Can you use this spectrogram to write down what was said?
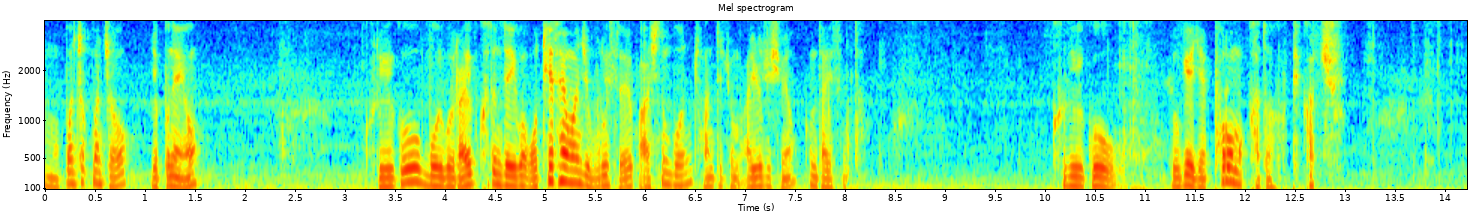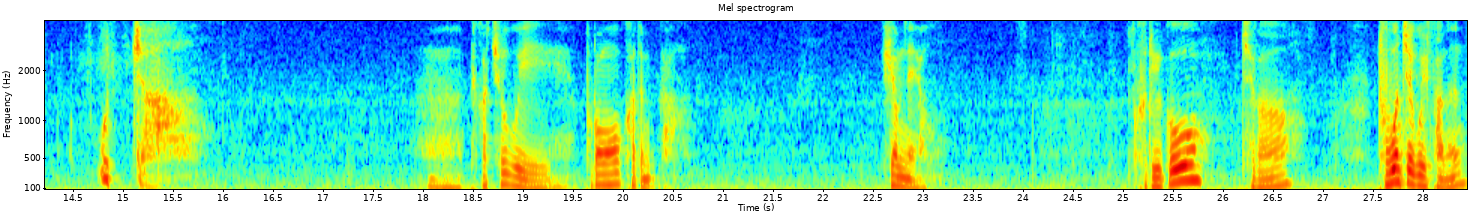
음, 번쩍번쩍 예쁘네요. 그리고 뭐 이거 라이브 카드인데 이거 어떻게 사용하는지 모르겠어요. 이거 아시는 분 저한테 좀 알려주시면 감사하겠습니다. 그리고 요게 이제 프로모 카드 피카츄. 우짜. 피카츄 V 프로모 카드입니다. 귀엽네요. 그리고 제가 두 번째 구입하는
